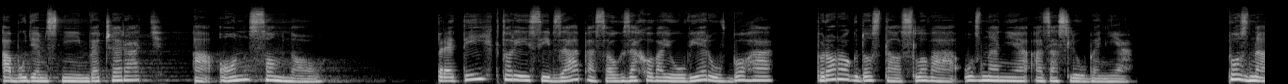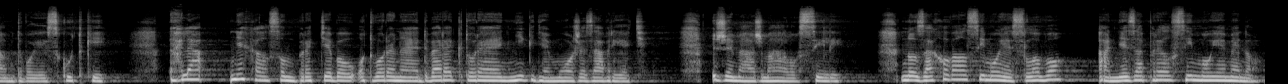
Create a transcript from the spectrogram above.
a budem s ním večerať a on so mnou. Pre tých, ktorí si v zápasoch zachovajú vieru v Boha, prorok dostal slová uznania a zasľúbenia. Poznám tvoje skutky. Hľa, nechal som pred tebou otvorené dvere, ktoré nik nemôže zavrieť. Že máš málo sily, no zachoval si moje slovo a nezaprel si moje meno.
